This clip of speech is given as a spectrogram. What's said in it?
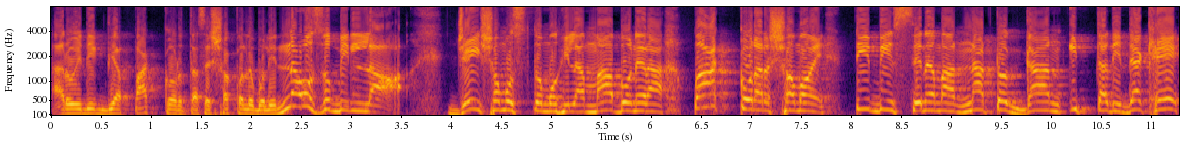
আর ওই দিক দিয়া পাক করতেছে সকলে বলি, নাউজুবিল্লাহ! যেই সমস্ত মহিলা, মা বোনেরা পাক করার সময় টিভি, সিনেমা, নাটক, গান ইত্যাদি দেখে,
